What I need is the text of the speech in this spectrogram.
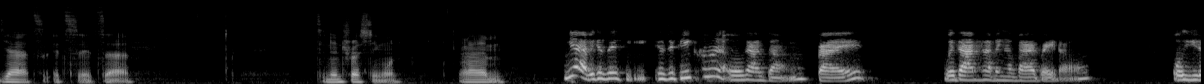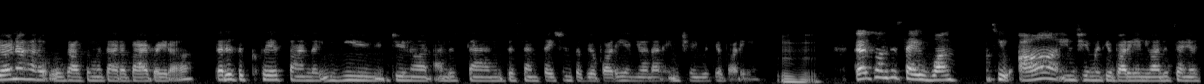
Yeah, it's it's it's uh it's an interesting one. Um yeah, because if because if you can't orgasm, right, without having a vibrator, or you don't know how to orgasm without a vibrator, that is a clear sign that you do not understand the sensations of your body and you're not in tune with your body. Mm-hmm. That's not to say once you are in tune with your body and you understand your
